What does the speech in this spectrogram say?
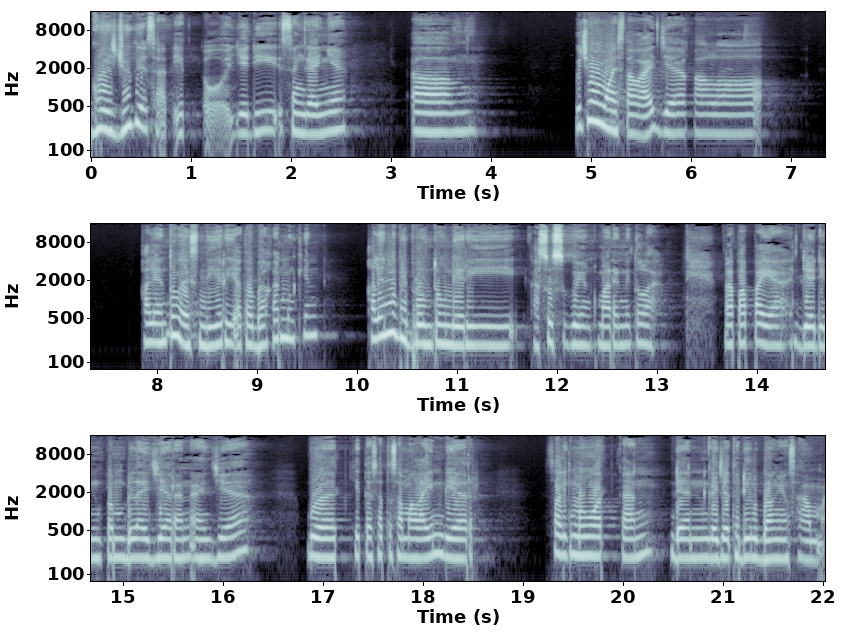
gue juga saat itu. Jadi seenggaknya um, gue cuma mau tahu aja kalau kalian tuh nggak sendiri atau bahkan mungkin kalian lebih beruntung dari kasus gue yang kemarin itulah. Gak apa-apa ya, jadiin pembelajaran aja buat kita satu sama lain biar saling menguatkan dan gak jatuh di lubang yang sama.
